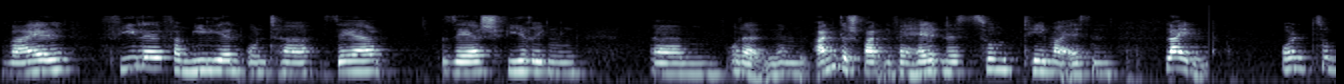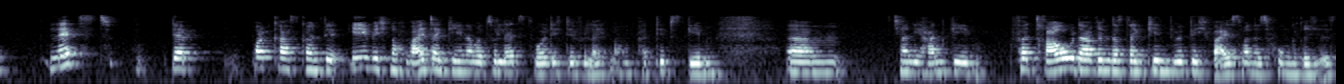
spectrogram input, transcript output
weil viele Familien unter sehr, sehr schwierigen ähm, oder einem angespannten Verhältnis zum Thema Essen leiden. Und zuletzt, der Podcast könnte ewig noch weitergehen, aber zuletzt wollte ich dir vielleicht noch ein paar Tipps geben, ähm, an die Hand geben. Vertraue darin, dass dein Kind wirklich weiß, wann es hungrig ist.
